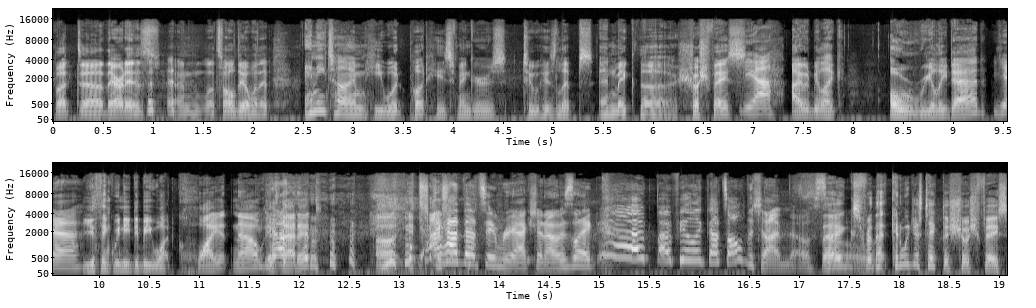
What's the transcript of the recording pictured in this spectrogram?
but uh, there it is, and let's all deal with it. Anytime he would put his fingers to his lips and make the shush face, Yeah. I would be like, "Oh, really, Dad? Yeah. You think we need to be what? Quiet now? Yeah. Is that it?" Uh, it's I had that same reaction. I was like, eh, I feel like that's all the time, though. Thanks so- for that. Can we just take the shush face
